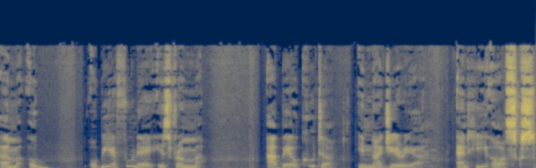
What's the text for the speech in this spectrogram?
Um, Ob- Obiefune is from Abeokuta in Nigeria, and he asks.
